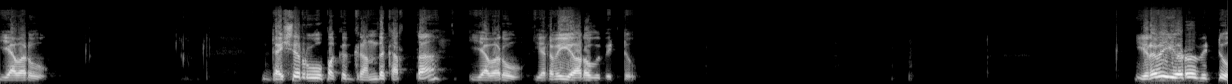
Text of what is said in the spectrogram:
ఎవరు? దశరూపక గ్రంథకర్త ఎవరు? ఇరవై ఆరవ బిట్టు. ఇరవై ఏడవ బిట్టు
